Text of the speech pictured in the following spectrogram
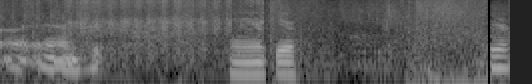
Alright, I am here. Thank you. Yeah. On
